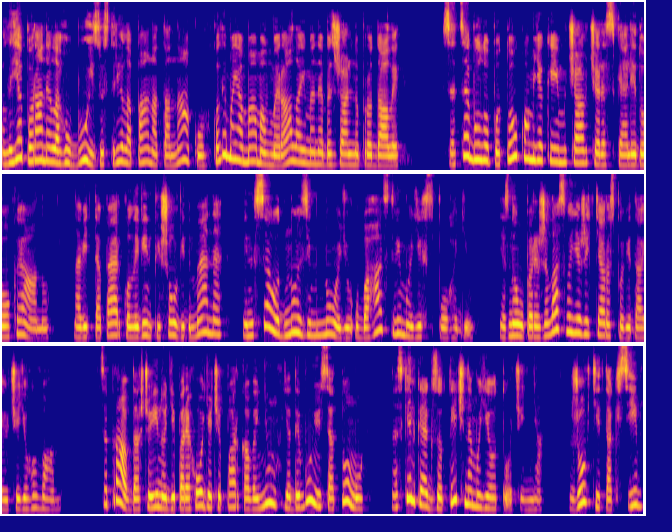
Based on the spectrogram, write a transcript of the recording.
Коли я поранила губу і зустріла пана Танаку, коли моя мама вмирала і мене безжально продали, все це було потоком, який мчав через скелі до океану. Навіть тепер, коли він пішов від мене, він все одно зі мною у багатстві моїх спогадів. Я знову пережила своє життя, розповідаючи його вам. Це правда, що іноді, переходячи парк авеню, я дивуюся тому, наскільки екзотичне моє оточення жовті таксі,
